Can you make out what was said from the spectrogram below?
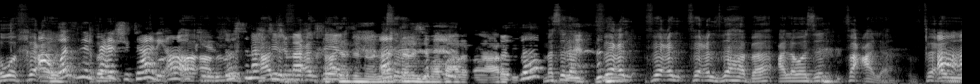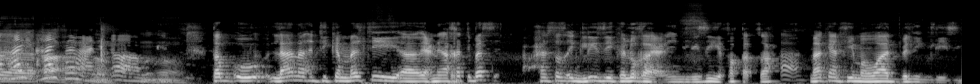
هو فعل. آه وزن الفعل شيء ثاني آه أوكي لو سمحت يا الفعل- الخير. ما بعرف أنا عربي. مثلا فعل فعل فعل ذهب على وزن فعل. فعل آه هاي هاي آه، فاهم آه، عليك آه آه. طب ولانا انت كملتي آه، يعني أخذتي بس حصص إنجليزي كلغة يعني إنجليزية فقط صح؟ آه ما كان في مواد بالإنجليزي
